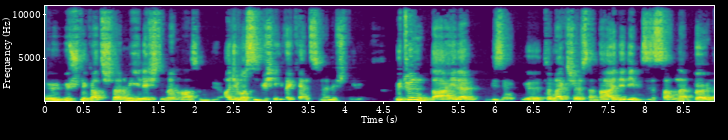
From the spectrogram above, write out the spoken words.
üçlük atışlarımı iyileştirmem lazım diyor. Acımasız bir şekilde kendisini eleştiriyor. Bütün dahiler bizim tırnak içerisinde dahi dediğimiz insanlar böyle.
